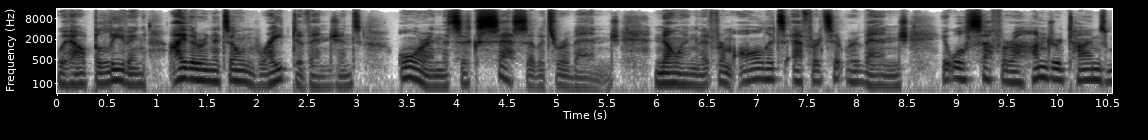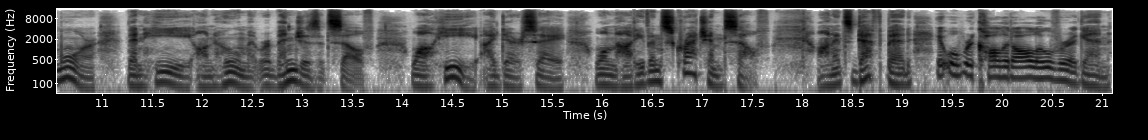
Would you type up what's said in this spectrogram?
without believing either in its own right to vengeance or in the success of its revenge, knowing that from all its efforts at revenge it will suffer a hundred times more than he on whom it revenges itself, while he, I dare say, will not even scratch himself. On its deathbed it will recall it all over again,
